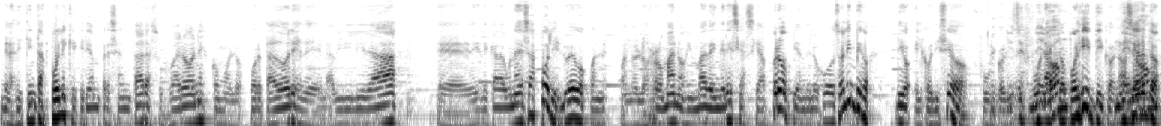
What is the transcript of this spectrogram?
de las distintas polis que querían presentar a sus varones como los portadores de la virilidad eh, de, de cada una de esas polis. Luego, cuando, cuando los romanos invaden Grecia, se apropian de los Juegos Olímpicos. Digo, el Coliseo fue, un- El Coliseo. fue un Nerón- acto político, ¿no es Nerón, cierto?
